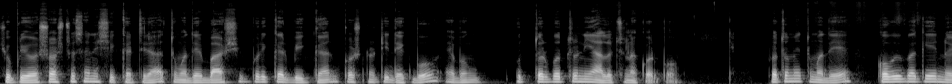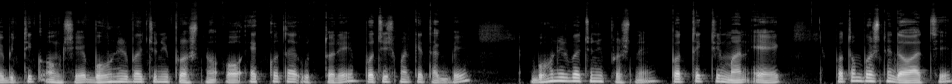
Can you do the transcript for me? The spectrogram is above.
সুপ্রিয় ষষ্ঠ শ্রেণির শিক্ষার্থীরা, তোমাদের বার্ষিক পরীক্ষার বিজ্ঞান প্রশ্নটি দেখব এবং উত্তরপত্র নিয়ে আলোচনা করব। প্রথমে তোমাদের কবিভাগে নৈবিত্তিক অংশে বহু নির্বাচনী প্রশ্ন ও এক কথায় উত্তরে পঁচিশ মার্কে থাকবে। বহু নির্বাচনী প্রশ্নে প্রত্যেকটির মান এক। প্রথম প্রশ্নে দেওয়া আছে,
